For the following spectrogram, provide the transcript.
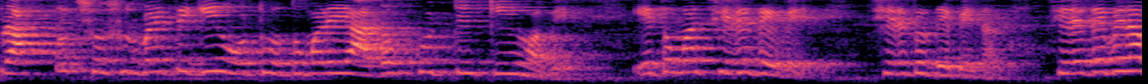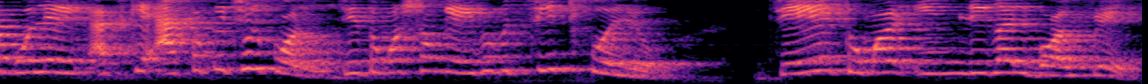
প্রাক্তন শ্বশুর বাড়িতে গিয়ে ওঠো, তোমার এই আদম করতে কী হবে? এ তোমার ছেড়ে দেবে, ছেড়ে তো দেবে না। ছেড়ে দেবে না বলেই আজকে এত কিছুর পরও যে তোমার সঙ্গে এইভাবে চিট করল যে তোমার ইনলিগাল বয়ফ্রেন্ড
